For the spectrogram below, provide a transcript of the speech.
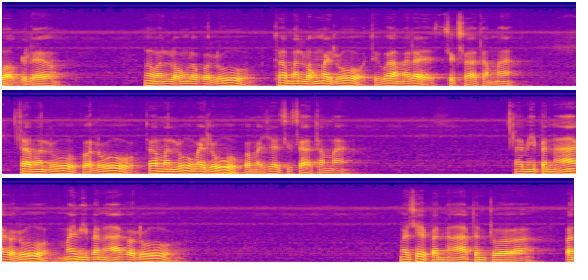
บอกอยู่แล้ว เมื่อมันหลงเราก็รู้ ถ้ามันหลงไม่รู้ ถือว่าไม่ได้ศึกษาธรรมะ ถ้ามันรู้ก็รู้ ถ้ามันรู้ไม่รู้ก็ไม่ใช่ศึกษาธรรมะ ถ้ามีปัญหาก็รู้ ไม่มีปัญหาก็รู้ไม่ใช่ปัญหาเป็นตัวปัญ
